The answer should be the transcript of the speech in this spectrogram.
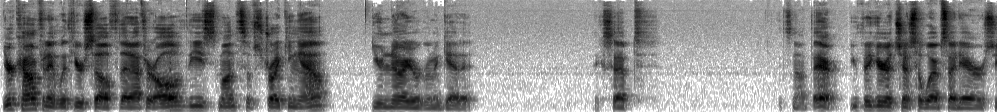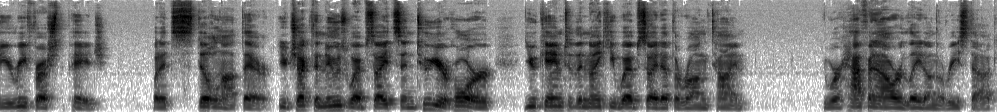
You're confident with yourself that after all of these months of striking out, you know you're going to get it. Except, it's not there. You figure it's just a website error, so you refresh the page. But it's still not there. You check the news websites, and to your horror, you came to the Nike website at the wrong time. You were half an hour late on the restock.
